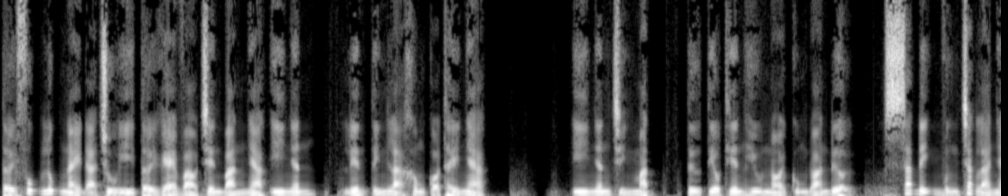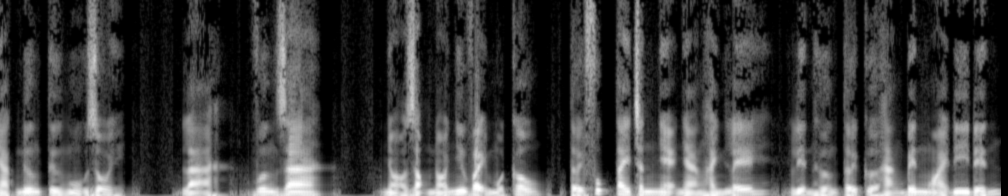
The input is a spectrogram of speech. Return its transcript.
Tới Phúc lúc này đã chú ý tới ghé vào trên bàn nhạc y nhân, liền tính là không có thấy nhạc. Y nhân chính mặt, từ tiêu thiên hữu nói cũng đoán được, xác định vững chắc là nhạc nương tử ngủ rồi. Là, vương gia, nhỏ giọng nói như vậy một câu, tới phúc tay chân nhẹ nhàng hành lễ, liền hướng tới cửa hàng bên ngoài đi đến.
